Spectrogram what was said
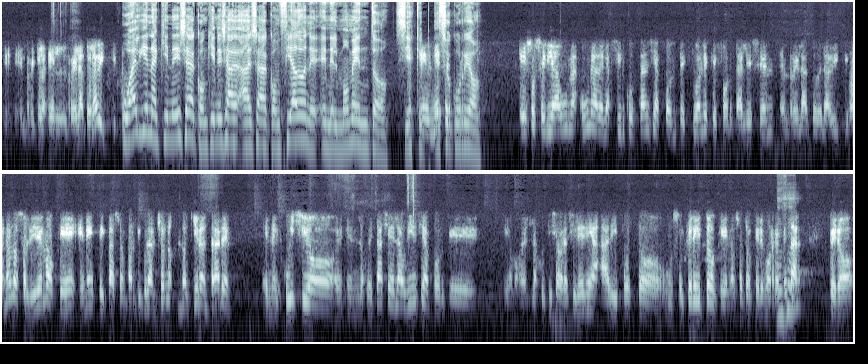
el, relato de la víctima. O alguien a quien ella, con quien ella haya confiado en el, momento, si es que eso ocurrió eso sería una, una de las circunstancias contextuales que fortalecen el relato de la víctima. No nos olvidemos que en este caso en particular, yo no, no quiero entrar en, en el juicio, en los detalles de la audiencia, porque digamos, la justicia brasileña ha dispuesto un secreto que nosotros queremos respetar, pero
